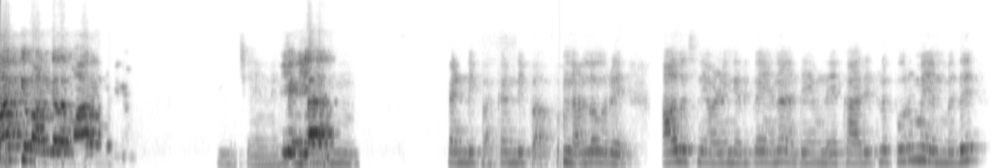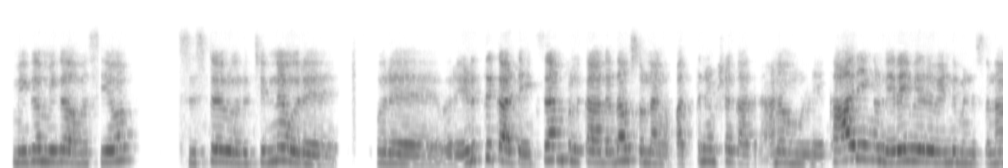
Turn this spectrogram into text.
பாக்கியவான்களை மாற முடியும். இல்லைங்களா. கண்டிப்பா கண்டிப்பா. அப்போ நல்ல ஒரு ஆலோசனை வழங்கியிருக்கேன். ஏன்னா தேவனுடைய காரியத்துல பொறுமை என்பது மிக மிக அவசியம். சிஸ்டர் ஒரு சின்ன ஒரு ஒரு ஒரு எடுத்துக்காட்டு எக்ஸாம்பிளுக்காக தான் சொன்னாங்க. பத்து நிமிஷம் காத்து ஆனா உங்களுடைய காரியங்கள் நிறைவேற வேண்டும் என்று சொன்னா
